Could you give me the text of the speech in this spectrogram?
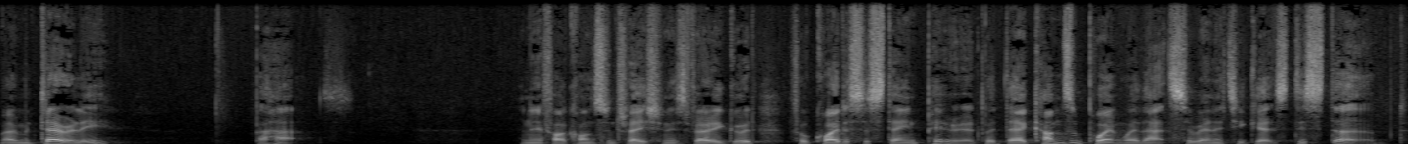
Momentarily, perhaps. And if our concentration is very good, for quite a sustained period. But there comes a point where that serenity gets disturbed.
